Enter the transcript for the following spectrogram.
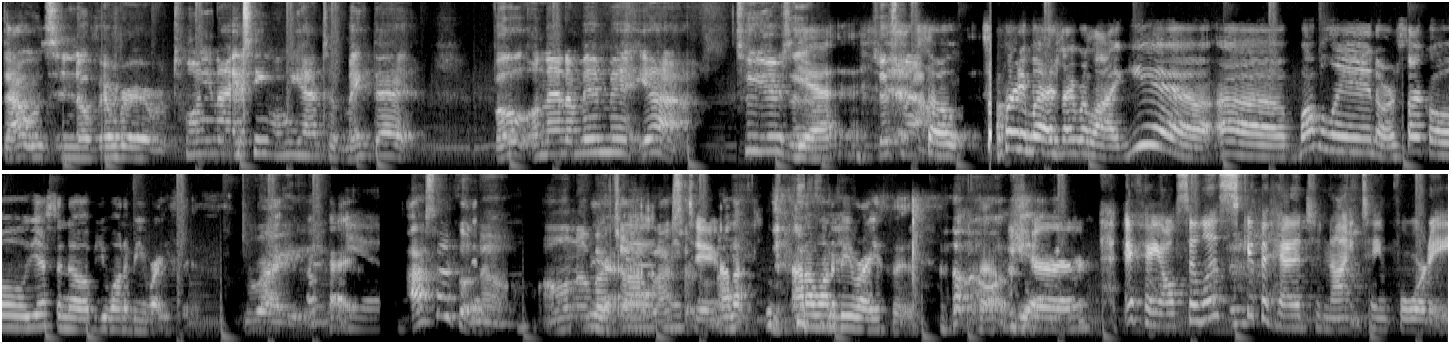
that was in November of 2019 when we had to make that vote on that amendment. Yeah. Two years ago. Yeah. Just now. So so pretty much they were like, yeah, uh bubble in or circle yes or no if you want to be racist. Right. Okay. Yeah. I circle no. I don't know about yeah, y'all, but I circle. I don't, I don't want to be racist. So, oh, sure. Okay, y'all. So let's skip ahead to 1940.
